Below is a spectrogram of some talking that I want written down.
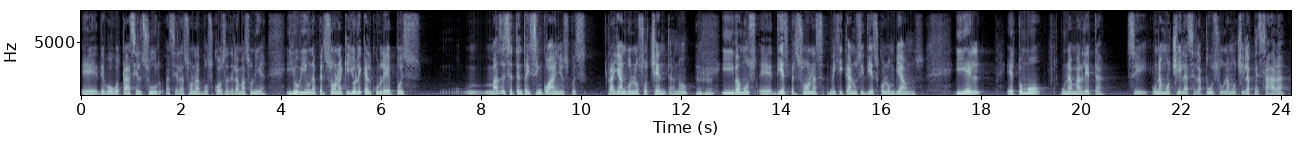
eh, de Bogotá hacia el sur, hacia la zona boscosa de la Amazonía, y yo vi una persona que yo le calculé pues más de 75 años, pues rayando en los 80, ¿no? Y íbamos eh, 10 personas mexicanos y 10 colombianos. Y él eh, tomó una maleta, ¿sí? Una mochila, se la puso, una mochila pesada,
